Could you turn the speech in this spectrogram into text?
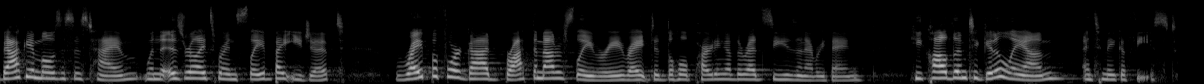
Back in Moses' time, when the Israelites were enslaved by Egypt, right before God brought them out of slavery, right, did the whole parting of the Red Seas and everything, he called them to get a lamb and to make a feast,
